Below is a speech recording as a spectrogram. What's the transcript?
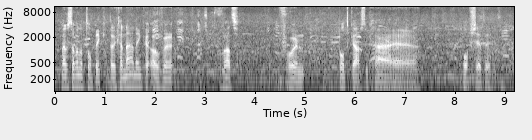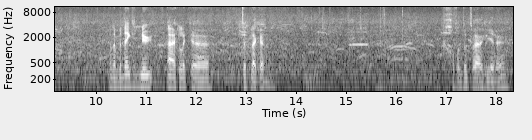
Maar dat is toch wel een topic. Dat ik ga nadenken over wat voor een podcast ik ga opzetten. En dat bedenk ik nu eigenlijk ter plekke. God, wat doe ik er hier, hè?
